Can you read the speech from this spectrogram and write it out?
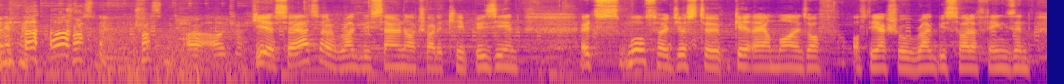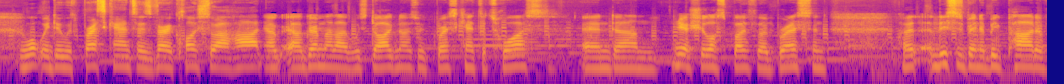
trust me, trust me. All right, I'll trust Yeah, so outside of rugby, Saia and I try to keep busy, and it's more so just to get our minds off off the actual rugby side of things. And what we do with breast cancer is very close to our heart. Our, our grandmother was diagnosed with breast cancer twice, and um, yeah, she lost both of her breasts and. This has been a big part of,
